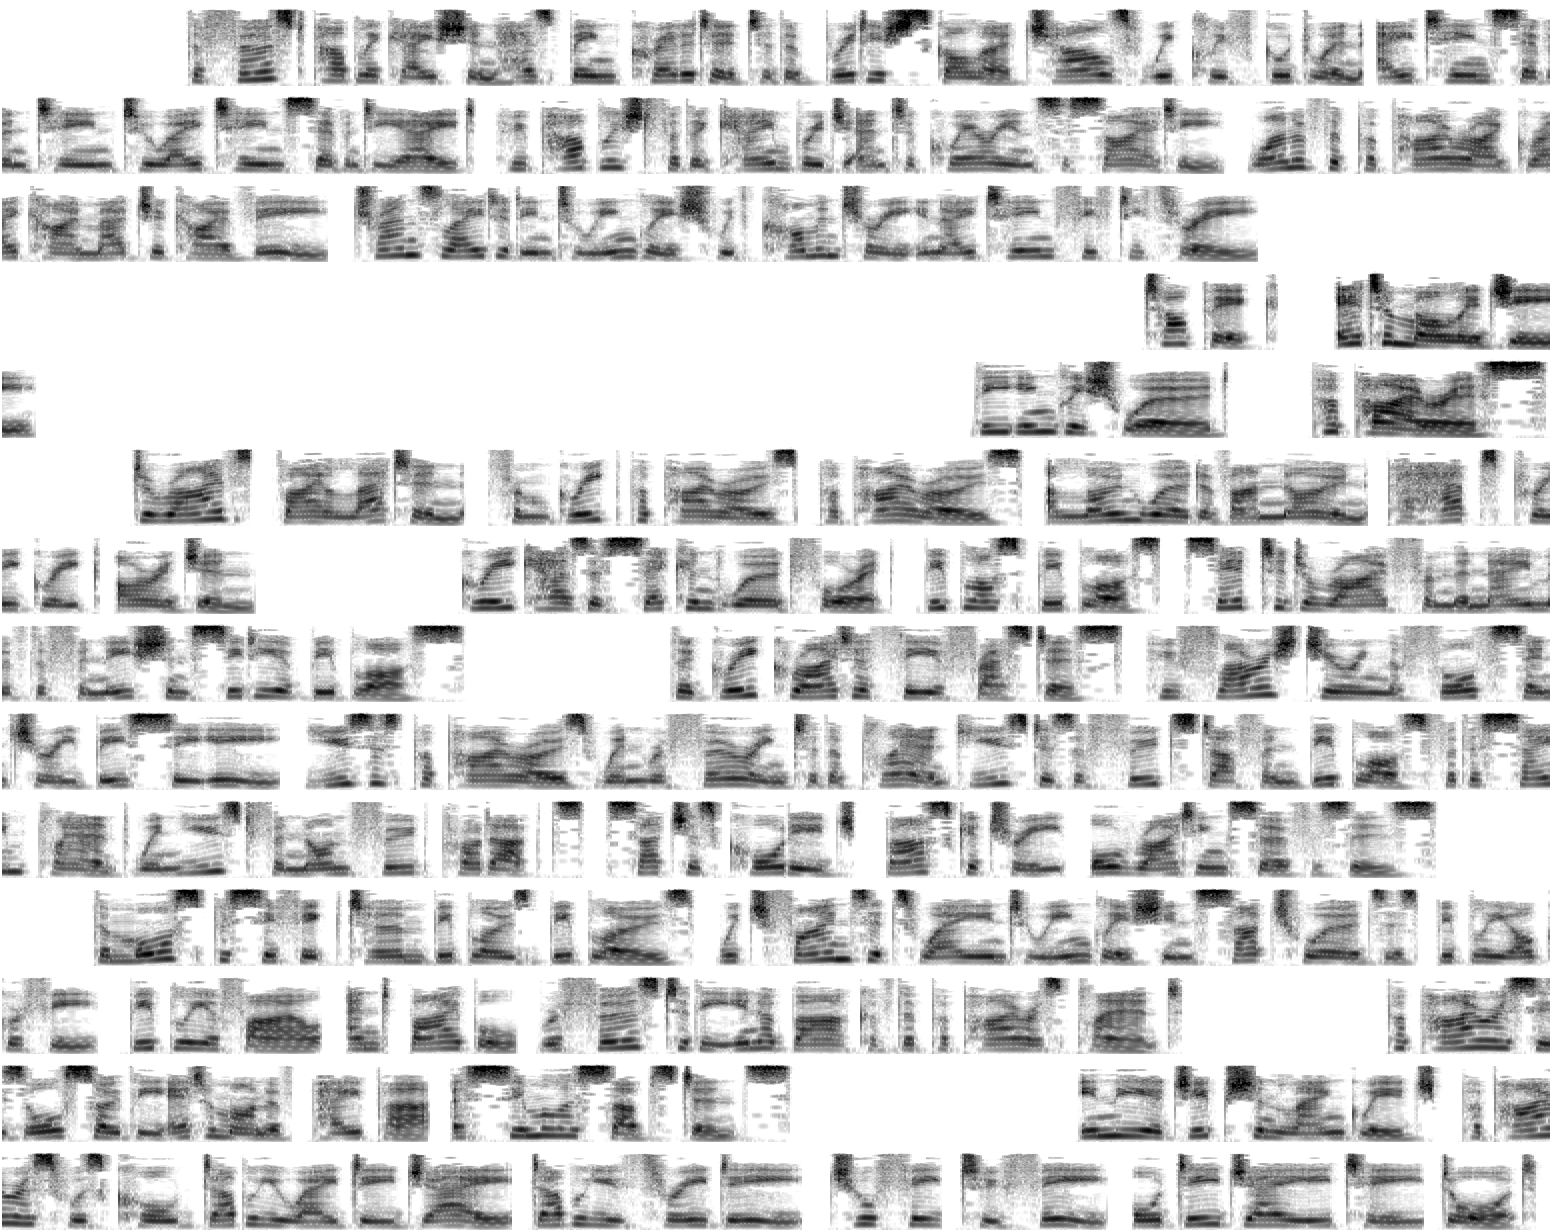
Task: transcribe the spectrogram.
The first publication has been credited to the British scholar Charles Wycliffe Goodwin (1817–1878), who published for the Cambridge Antiquarian Society one of the Papyri Graecae Magicae v. translated into English with commentary in 1853. Topic: Etymology. The English word papyrus derives, via Latin, from Greek papyros, papyros a loanword of unknown perhaps pre-Greek origin. Greek has a second word for it, biblos biblos, said to derive from the name of the Phoenician city of Byblos. The Greek writer Theophrastus, who flourished during the 4th century BCE, uses papyrus when referring to the plant used as a foodstuff and byblos for the same plant when used for non-food products, such as cordage, basketry, or writing surfaces. The more specific term biblos biblos, which finds its way into English in such words as bibliography, bibliophile, and Bible, refers to the inner bark of the papyrus plant. Papyrus is also the etymon of paper, a similar substance. In the Egyptian language, papyrus was called Wadj W3D, Chufi Tufi, or Djet Dort.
